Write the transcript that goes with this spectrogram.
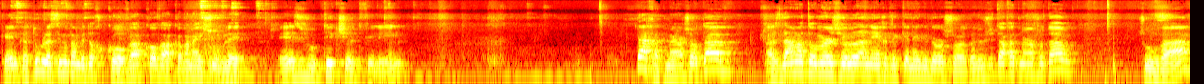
כן, כתוב לשים אותם בתוך כובע, כובע הכוונה היא שוב לאיזשהו תיק של תפילין, תחת מראשותיו, אז למה אתה אומר שלא להניח את זה כנגד ראשו? כתוב שתחת מראשותיו? תשובה,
